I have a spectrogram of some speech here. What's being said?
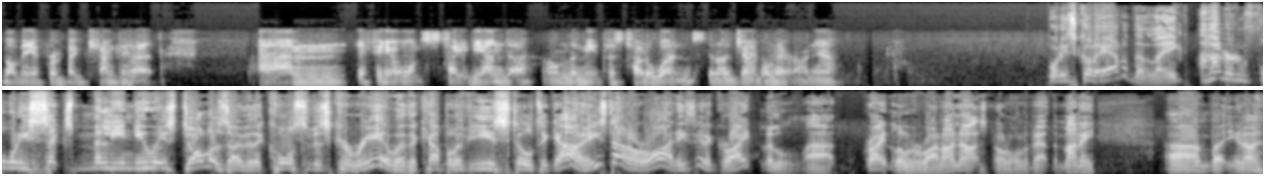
not there for a big chunk of it, um, if anyone wants to take the under on the Memphis total wins, then I'd jump on that right now. What he's got out of the league, 146 million US dollars over the course of his career, with a couple of years still to go. He's done all right. He's had a great little, uh, great little run. I know it's not all about the money, um, but you know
